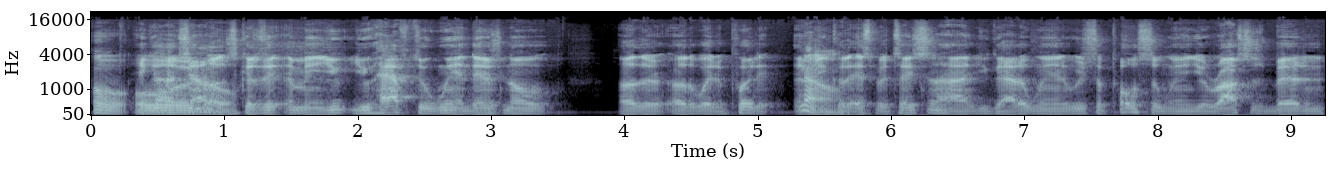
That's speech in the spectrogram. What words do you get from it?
Oh, He got oh, a no. challenge because I mean, you you have to win. There's no other other way to put it. I No. because the expectations are high. You got to win. We're supposed to win. Your roster's better than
